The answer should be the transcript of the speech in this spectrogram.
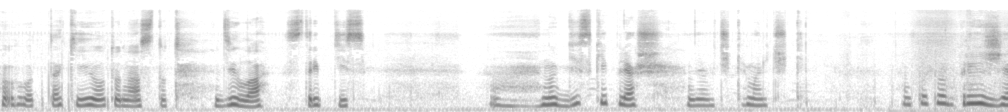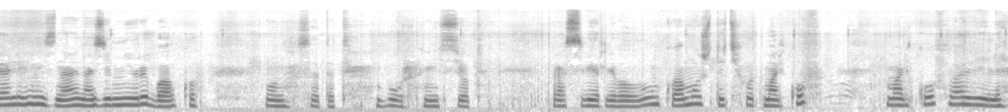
Вот такие вот у нас тут дела. Стриптиз. Ну, диский пляж, девочки, мальчики. А тут вот приезжали, не знаю, на зимнюю рыбалку. Он этот бур несет, просверливал лунку. А может этих вот мальков, мальков ловили.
